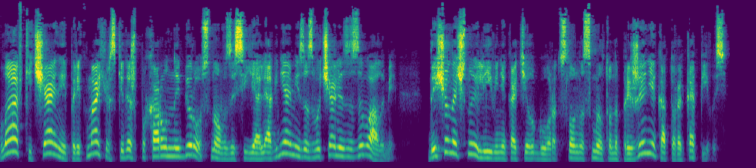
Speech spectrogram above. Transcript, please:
Лавки, чайные, парикмахерские, даже похоронные бюро снова засияли огнями и зазвучали зазывалами. Да еще ночной ливень окатил город, словно смыл то напряжение, которое копилось.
